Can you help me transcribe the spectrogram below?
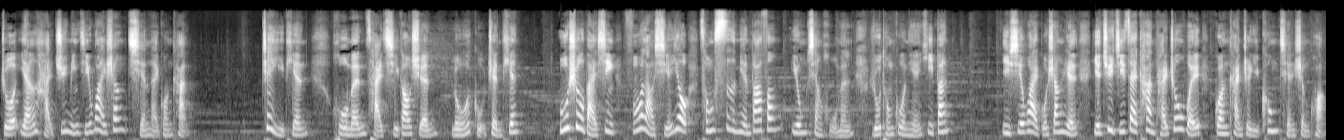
着沿海居民及外商前来观看。这一天，虎门彩旗高悬，锣鼓震天。无数百姓扶老携幼从四面八方拥向虎门，如同过年一般。一些外国商人也聚集在看台周围观看这一空前盛况。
